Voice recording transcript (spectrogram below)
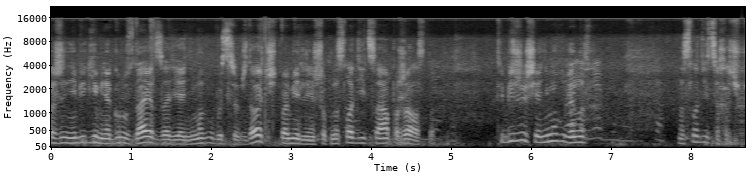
Подожди, не беги, меня груз давит сзади, я не могу быстро. Давай чуть помедленнее, чтобы насладиться, а, пожалуйста. Ты бежишь, я не могу, я. Всё, насладиться хочу.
